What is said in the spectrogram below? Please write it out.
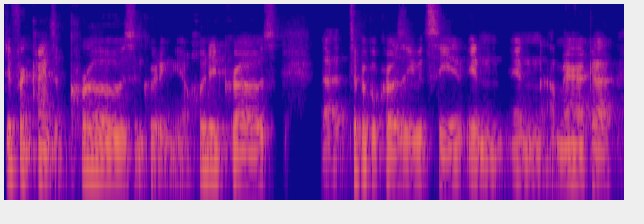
different kinds of crows, including you know hooded crows, uh, typical crows that you would see in, in, in America,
